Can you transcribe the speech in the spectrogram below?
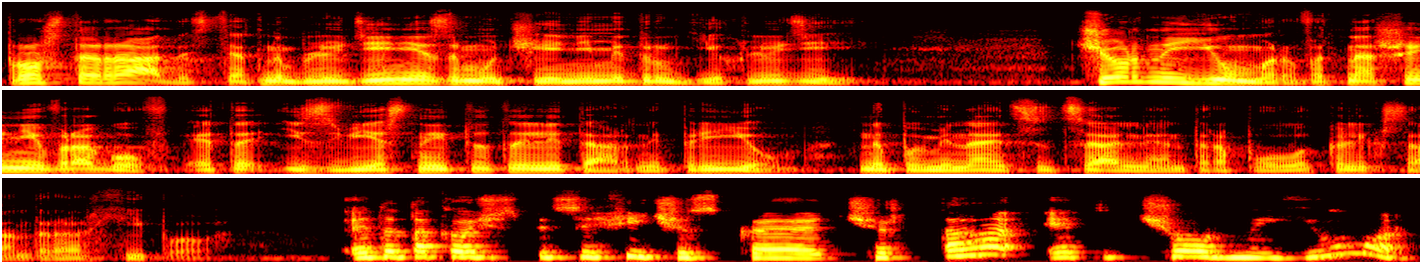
просто радость от наблюдения за мучениями других людей. Черный юмор в отношении врагов – это известный тоталитарный прием, напоминает социальный антрополог Александра Архипова. Это такая очень специфическая черта, это черный юмор,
